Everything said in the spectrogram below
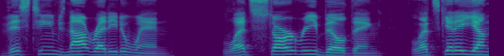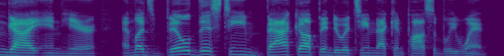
this team's not ready to win. Let's start rebuilding. Let's get a young guy in here and let's build this team back up into a team that can possibly win.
